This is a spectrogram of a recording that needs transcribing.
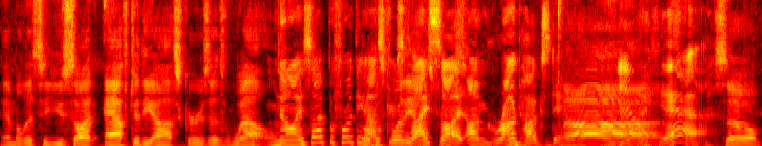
And Melissa, you saw it after the Oscars as well. No, I saw it before the Oh, Oscars. before the I saw it on Groundhog's Day. Ah. yeah, So,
